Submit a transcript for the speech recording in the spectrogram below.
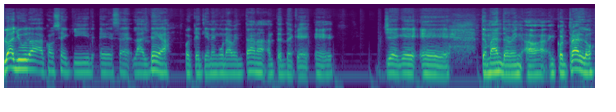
lo ayuda a conseguir la aldea porque tienen una ventana antes de que eh, llegue eh, The Mandarin a encontrarlo.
